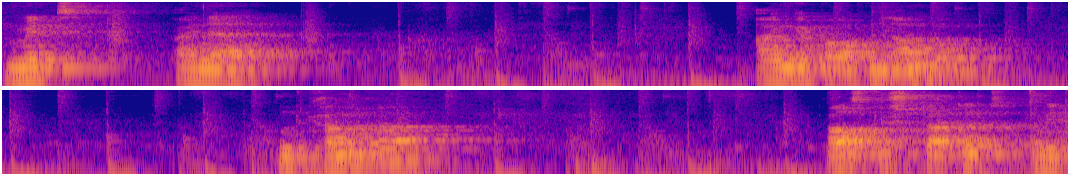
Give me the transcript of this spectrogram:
mit einer eingebauten Lampe und Kamera, ausgestattet mit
